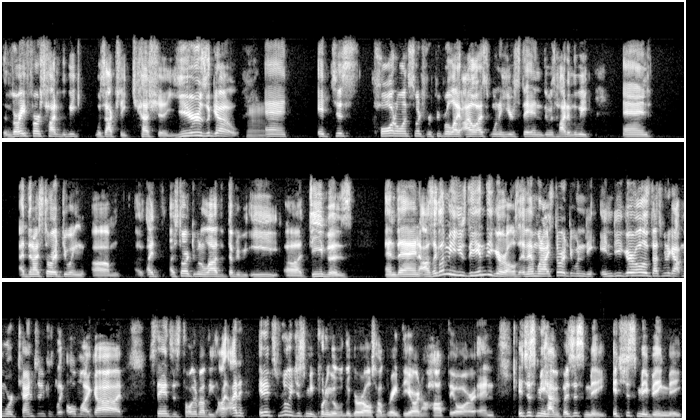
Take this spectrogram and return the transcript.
the very first Hottie of the Week was actually Kesha years ago Mhm. and it just caught on so much for people like I always want to hear Stan do his high of the week, and and then I started doing um I, I started doing a lot of the WWE uh, divas, And then I was like, let me use the indie girls. And then when I started doing the indie girls, that's when it got more attention because, like, oh my God, Stans is talking about these. I, I, and it's really just me putting over the girls, how great they are and how hot they are. And it's just me having, it's just me. It's just me being me.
